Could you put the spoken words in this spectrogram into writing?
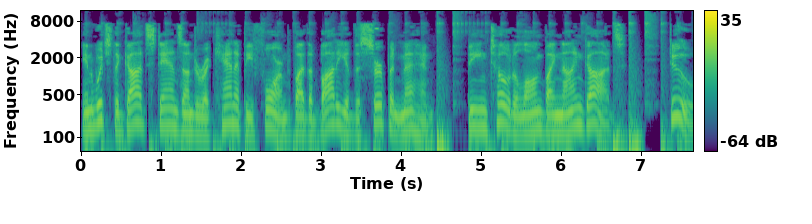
in which the god stands under a canopy formed by the body of the serpent Mehen, being towed along by nine gods. 2.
